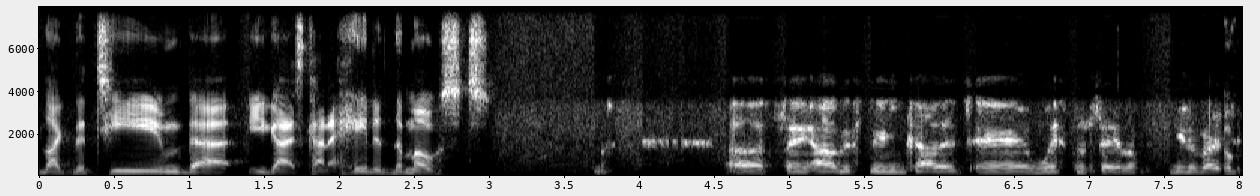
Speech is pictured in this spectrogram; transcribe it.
like the team that you guys kind of hated the most? Uh, St. Augustine College and Winston Salem University.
